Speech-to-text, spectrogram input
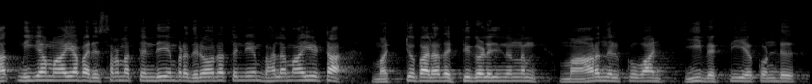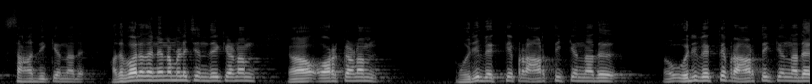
ആത്മീയമായ പരിശ്രമത്തിന്റെയും പ്രതിരോധത്തിന്റെയും ഫലമായിട്ട മറ്റു പല തെറ്റുകളിൽ നിന്നും മാറി നിൽക്കുവാൻ ഈ വ്യക്തിയെ കൊണ്ട് സാധിക്കുന്നത്. അതുപോലെ തന്നെ നമ്മൾ ചിന്തിക്കണം ഓർക്കണം ഒരു വ്യക്തി പ്രാർത്ഥിക്കുന്നത് ഒരു വ്യക്തി പ്രാർത്ഥിക്കുന്നത്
